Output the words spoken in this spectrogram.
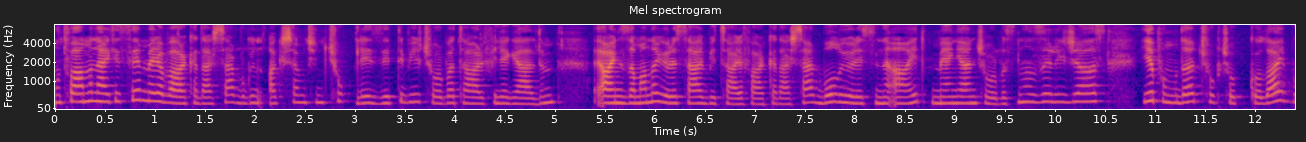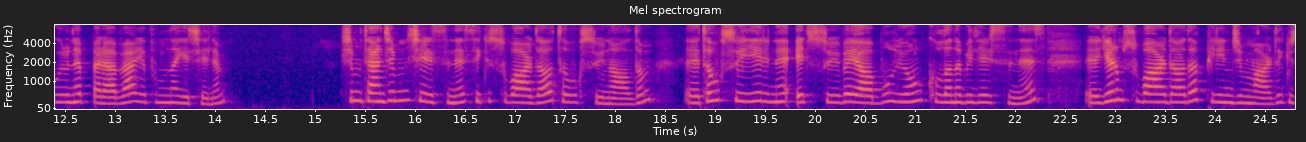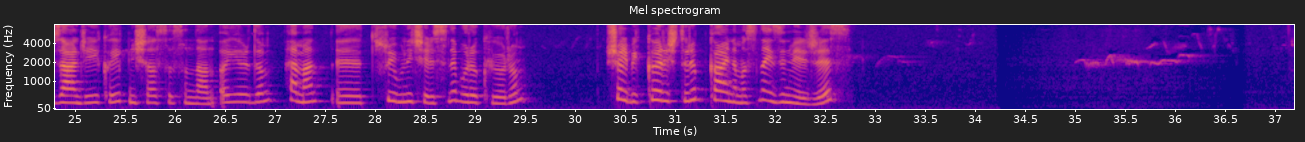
Mutfağımın herkese merhaba arkadaşlar. Bugün akşam için çok lezzetli bir çorba tarifiyle geldim. E, Aynı zamanda yöresel bir tarif arkadaşlar. Bolu yöresine ait mengen çorbasını hazırlayacağız. Yapımı da çok çok kolay. Buyurun hep beraber yapımına geçelim. Şimdi tenceremin içerisine 8 su bardağı tavuk suyunu aldım. E, tavuk suyu yerine et suyu veya bulyon kullanabilirsiniz. E, yarım su bardağı da pirincim vardı. Güzelce yıkayıp nişastasından ayırdım. Hemen e, suyumun içerisine bırakıyorum. Şöyle bir karıştırıp kaynamasına izin vereceğiz.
